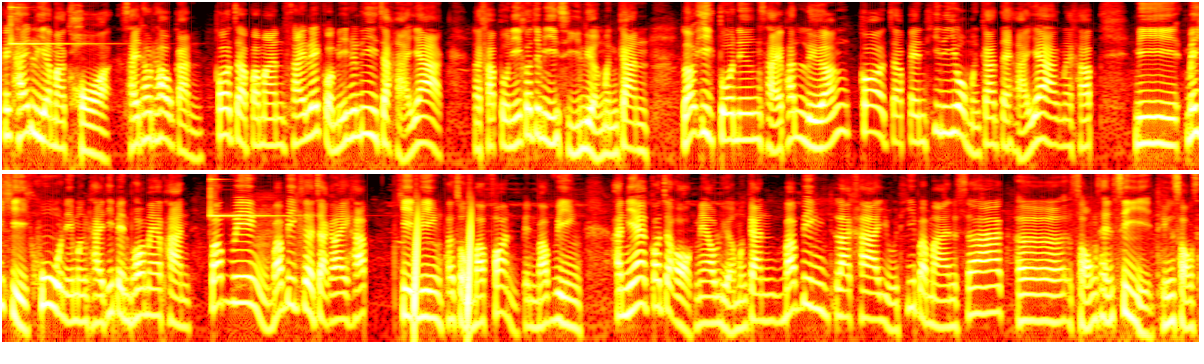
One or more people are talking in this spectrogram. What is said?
คล้ายๆเรียมาคอไซส์เท่า ๆกัน ก็จะประมาณไซส์เล็กกว่ามิเทอรี่จะหายากนะครับตัวนี้ก็จะมีสีเหลืองเหมือนกัน แล้วอีกตัวหนึ่งสายพันธุ์เหลืองก็จะเป็นที่นิยมเหมือนกันแต่หายากนะครับมีไม่ขี่คู่ในเมืองไทยที่เป็นพ่อแม่พันธุ์บัฟวิงบัฟวิงเกิดจากอะไรครับ กีนวิงผสมบัฟฟอนเป็นบัฟวิงอันนี้ก็จะออกแนวเหลืองเหมือนกันบัฟวิงราคาอยู่ที่ประมาณสักเอ่อสองแสนสี่ถึงสองแส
